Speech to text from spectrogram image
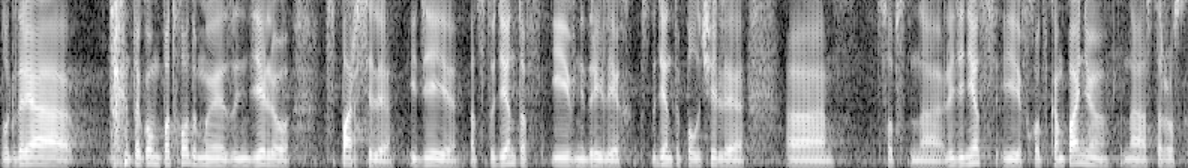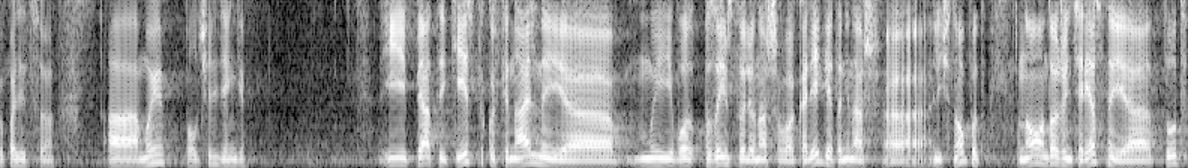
Благодаря такому подходу мы за неделю спарсили идеи от студентов и внедрили их. Студенты получили, э, собственно, леденец и вход в компанию на стажерскую позицию, а мы получили деньги. И пятый кейс, такой финальный, э, мы его позаимствовали у нашего коллеги, это не наш э, личный опыт, но он тоже интересный. Тут,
